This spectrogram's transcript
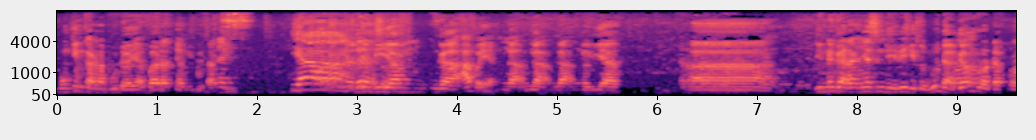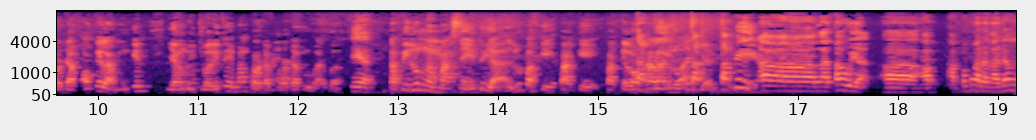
mungkin karena budaya barat yang itu tadi Ya. orang jadi yang nggak apa ya nggak nggak nggak ngelihat eh, di negaranya sendiri gitu. Lu dagang produk-produk oke lah mungkin yang lu jual itu emang produk-produk luar bang. Iya. tapi lu ngemasnya itu ya lu pakai pakai pakai lokalan tapi lu aja ta- tapi eh, nggak tahu ya eh, ap- apa kadang-kadang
